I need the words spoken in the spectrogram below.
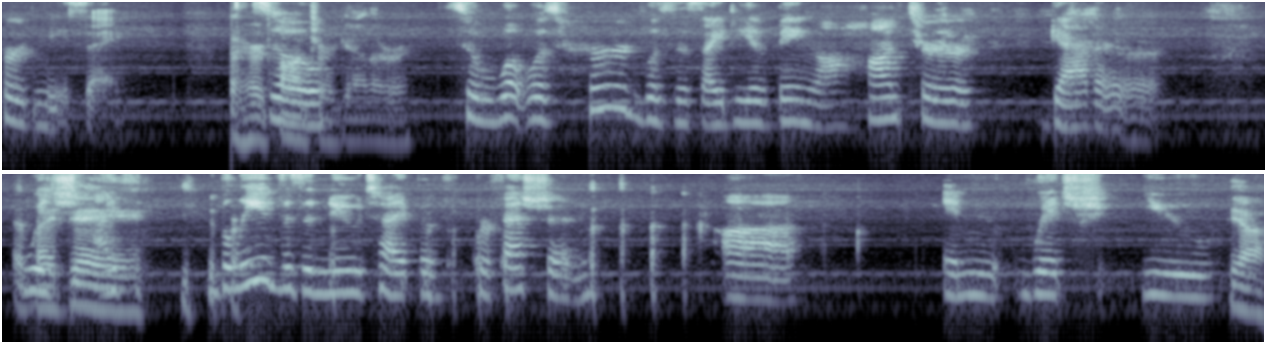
heard me say. I heard so- hunter gatherer. So what was heard was this idea of being a hunter gatherer. Which I believe is a new type of profession uh, in which you yeah,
